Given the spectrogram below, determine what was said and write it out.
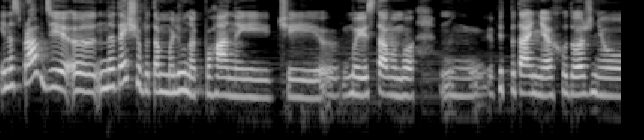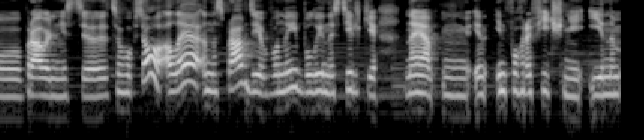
І насправді е, не те, щоб там малюнок поганий, чи ми ставимо під питання художню правильність цього всього, але насправді вони були настільки не інфографічні і не,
